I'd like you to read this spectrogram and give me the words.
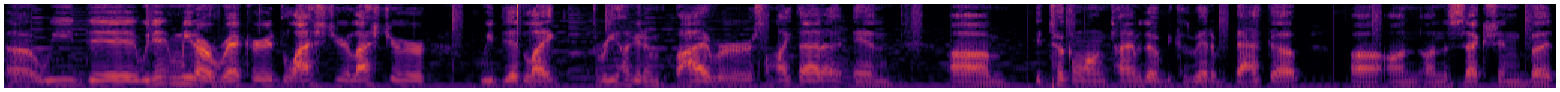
uh, we did. We didn't meet our record last year. Last year we did like 305 or something like that, Mhm. and um, it took a long time though because we had a backup uh, on on the section. But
